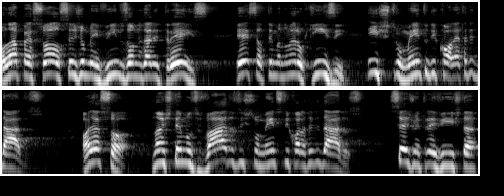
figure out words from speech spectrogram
Olá pessoal, sejam bem-vindos à unidade 3. Esse é o tema número 15, instrumento de coleta de dados. Olha só, nós temos vários instrumentos de coleta de dados, seja uma entrevista,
